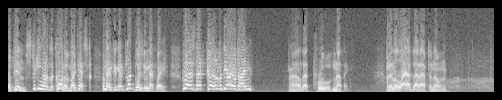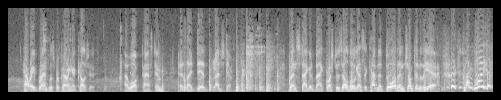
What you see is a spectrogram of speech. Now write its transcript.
A pin sticking out of the corner of my desk. A man can get blood poisoning that way. Where's that girl with the iodine? Well, that proved nothing. But in the lab that afternoon, Harry Brent was preparing a culture. I walked past him, and as I did, nudged him. Brent staggered back, brushed his elbow against the cabinet door, then jumped into the air. I'm poisoned!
